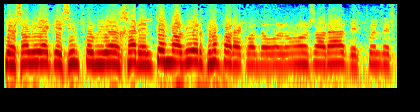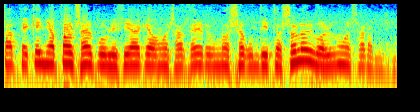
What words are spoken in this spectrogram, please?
yo sabía que Sinfo me iba a dejar el tema abierto para cuando volvamos ahora, después de esta pequeña pausa de publicidad que vamos a hacer, unos segunditos solo y volvemos ahora mismo.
